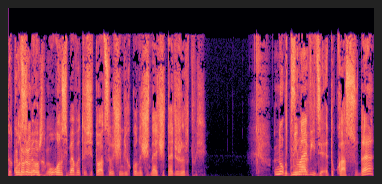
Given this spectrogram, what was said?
так он себя, может... он себя в этой ситуации очень легко начинает считать жертвой. Ну, вот см... ненавидя эту кассу, да,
